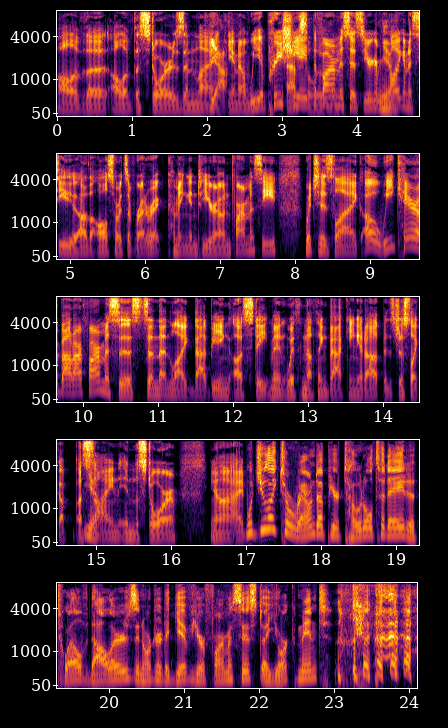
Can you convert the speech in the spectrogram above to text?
all of the all of the stores, and like, Yeah. you know, we appreciate Absolutely. the pharmacists. You're gonna- Yeah. probably going to see uh, the- all sorts of rhetoric coming into your own pharmacy, which is like, "Oh, we care about our pharmacists," and then like that being a statement with nothing backing it up. It's just like a, a Yeah. sign in the store. You know, I Would you like to round up your total today to twelve dollars in order to give your pharmacist a York mint?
